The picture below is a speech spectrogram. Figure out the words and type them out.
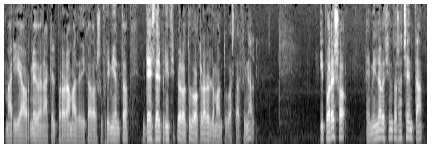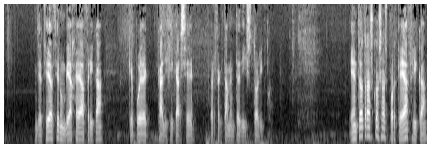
María Ornedo en aquel programa dedicado al sufrimiento, desde el principio lo tuvo claro y lo mantuvo hasta el final. Y por eso, en 1980, decidió hacer un viaje a África que puede calificarse perfectamente de histórico. Entre otras cosas porque África,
